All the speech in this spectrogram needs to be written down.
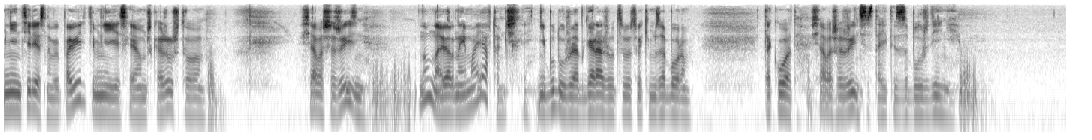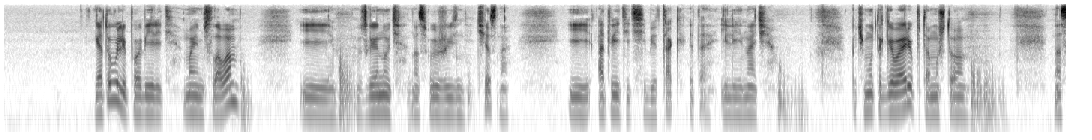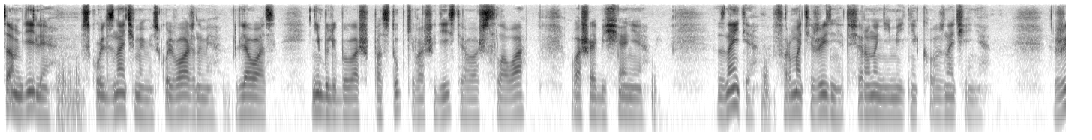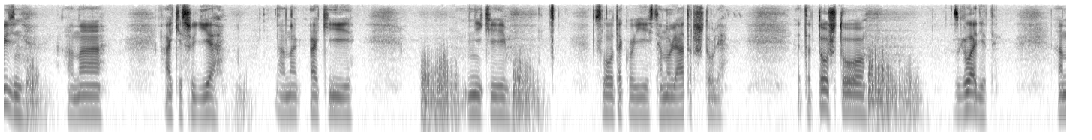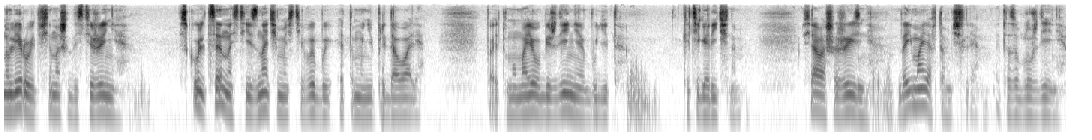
Мне интересно, вы поверите мне, если я вам скажу, что вся ваша жизнь, ну, наверное, и моя в том числе, не буду уже отгораживаться высоким забором. Так вот, вся ваша жизнь состоит из заблуждений. Готовы ли поверить моим словам и взглянуть на свою жизнь честно и ответить себе так это или иначе? Почему так говорю? Потому что на самом деле, сколь значимыми, сколь важными для вас не были бы ваши поступки, ваши действия, ваши слова, ваши обещания, знаете, в формате жизни это все равно не имеет никакого значения. Жизнь, она аки судья, она аки некий, слово такое есть, аннулятор что ли. Это то, что сгладит аннулирует все наши достижения. Сколь ценности и значимости вы бы этому не придавали. Поэтому мое убеждение будет категоричным. Вся ваша жизнь, да и моя в том числе, это заблуждение.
